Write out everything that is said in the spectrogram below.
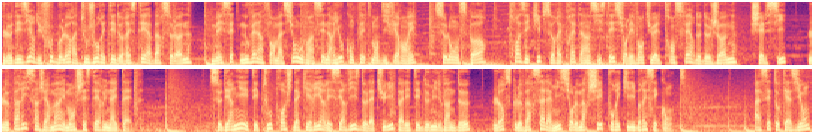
Le désir du footballeur a toujours été de rester à Barcelone, mais cette nouvelle information ouvre un scénario complètement différent et, selon au sport, trois équipes seraient prêtes à insister sur l'éventuel transfert de De Jong, Chelsea, le Paris Saint-Germain et Manchester United. Ce dernier était tout proche d'acquérir les services de la Tulipe à l'été 2022, lorsque le Barça l'a mis sur le marché pour équilibrer ses comptes. À cette occasion,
